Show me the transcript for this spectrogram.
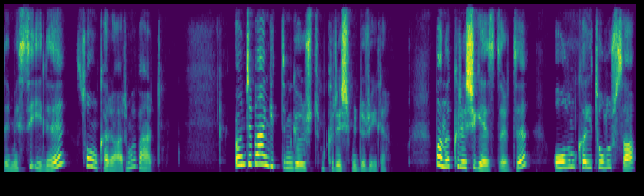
demesi ile son kararımı verdim. Önce ben gittim görüştüm kreş müdürüyle. Bana kreşi gezdirdi. Oğlum kayıt olursa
